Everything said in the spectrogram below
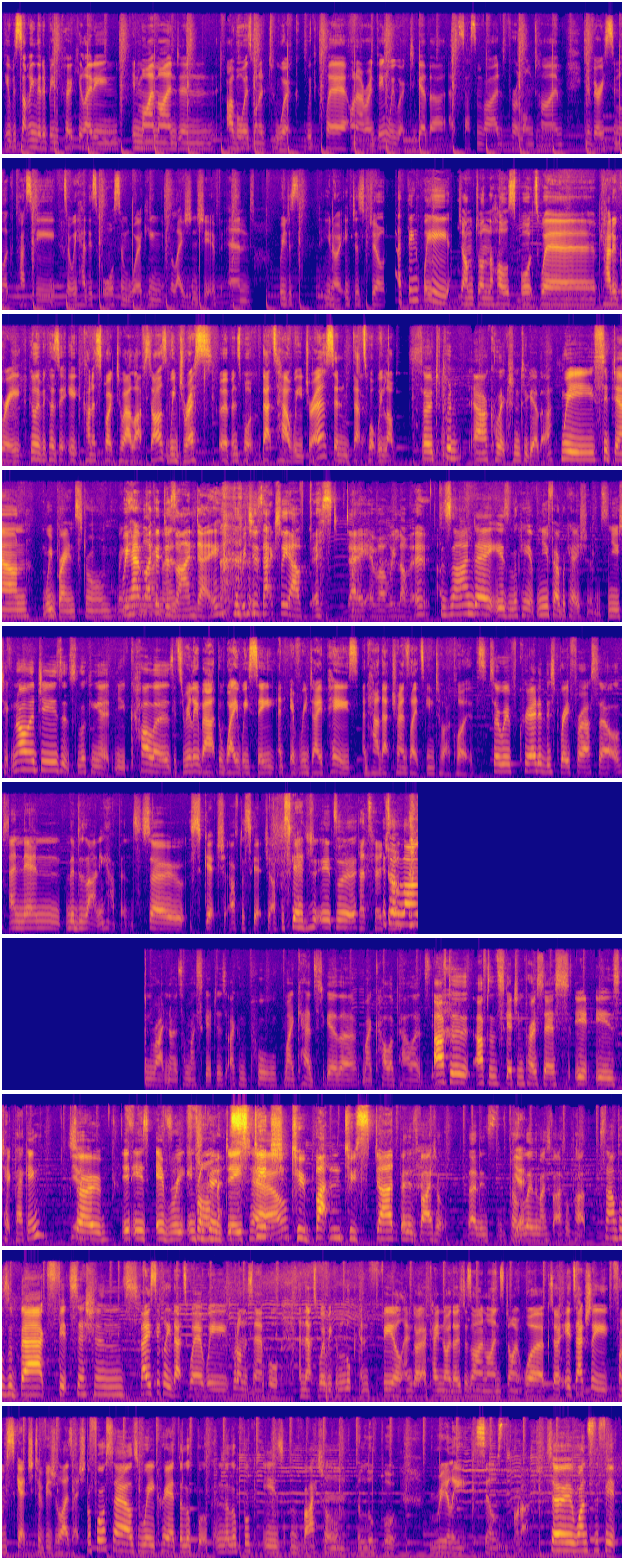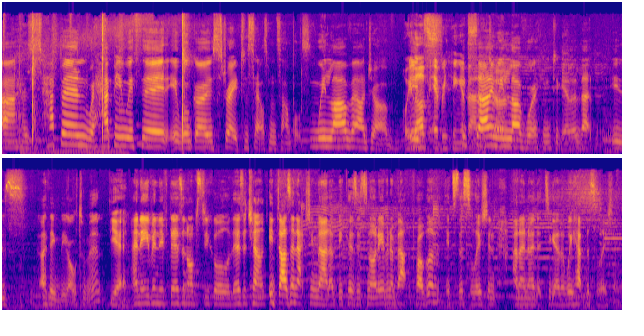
It was something that had been percolating in my mind and I've always wanted to work with Claire on our own thing. We worked together at Sass and Bide for a long time in a very similar capacity. So we had this awesome working relationship and we just, you know, it just gelled. I think we jumped on the whole sportswear category purely because it, it kind of spoke to our lifestyles. We dress urban sport, that's how we dress and that's what we love. So to put our collection together, we sit down, we brainstorm. We have like moment. a design day, which is actually our best day ever. We love it. Design day is looking at new fabrications, new technologies, it's looking at new colours. It's really about the way we see an everyday piece and how that translates into our clothes. So we've created this brief for ourselves and then the designing happens. So sketch after sketch after sketch. It's a, That's her it's job. a long write notes on my sketches. I can pull my CADs together, my colour palettes. After, after the sketching process, it is tech packing. Yeah. So it is every intricate From detail. stitch to button to stud. But it's vital. That is probably yeah. the most vital part. Samples are back, fit sessions. Basically that's where we put on the sample and that's where we can look and feel and go, okay, no, those design lines don't work. So it's actually from sketch to visualisation. Before sales, we create the lookbook and the lookbook is vital. Mm, the lookbook really sells the product. So once the fit uh, has happened, we're happy with it, it will go straight to salesman samples. We love our job. We it's love everything about exciting. our job. We love working together. That is I think, the ultimate. Yeah, and even if there's an obstacle or there's a challenge, it doesn't actually matter because it's not even about the problem, it's the solution. And I know that together we have the solution.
